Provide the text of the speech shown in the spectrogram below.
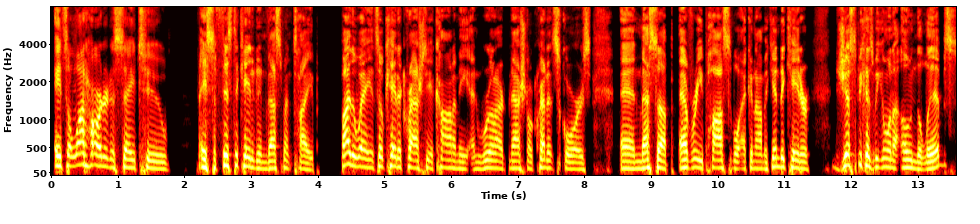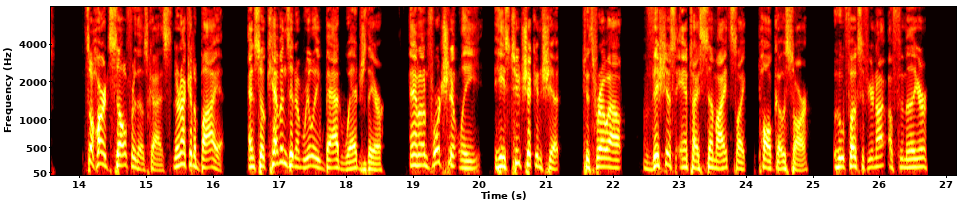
It's a lot harder to say to a sophisticated investment type by the way, it's okay to crash the economy and ruin our national credit scores and mess up every possible economic indicator just because we want to own the libs. It's a hard sell for those guys. They're not going to buy it. And so Kevin's in a really bad wedge there. And unfortunately, he's too chicken shit to throw out vicious anti Semites like Paul Gosar, who, folks, if you're not familiar,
